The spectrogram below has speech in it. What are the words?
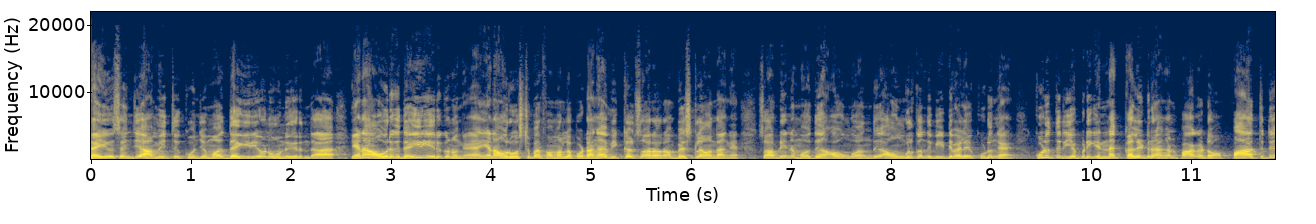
தயவு செஞ்சு அமித்து கொஞ்சமாவது தைரியம்னு ஒன்று இருந்தால் ஏன்னா அவருக்கு தைரியம் இருக்கணுங்க. ஏன்னா அவர் ஒஸ்ட் பர்ஃபார்மரில் போட்டாங்க விக்கல் சாரோரம் பெஸ்ட்டில் வந்தாங்க. ஸோ அப்படின்னும் போது அவங்க வந்து அவங்களுக்கு வந்து வீட்டு வேலையை கொடுங்க. கொடுத்துட்டு எப்படி என்ன கழுட்டுறாங்கன்னு பார்க்கட்டும். பார்த்துட்டு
